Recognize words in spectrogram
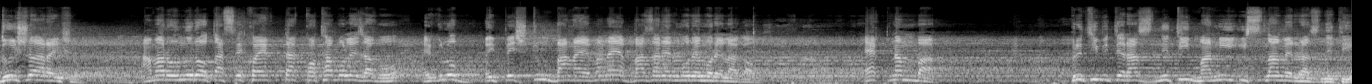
দুইশো, আড়াইশো। আমার অনুরোধ, আজকে কয়েকটা কথা বলে যাব। এগুলো এই পেস্টুন বানায় বানায় বাজারের মোড়ে মোড়ে লাগাও। এক নাম্বার, পৃথিবীতে রাজনীতি মানি ইসলামের রাজনীতি।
